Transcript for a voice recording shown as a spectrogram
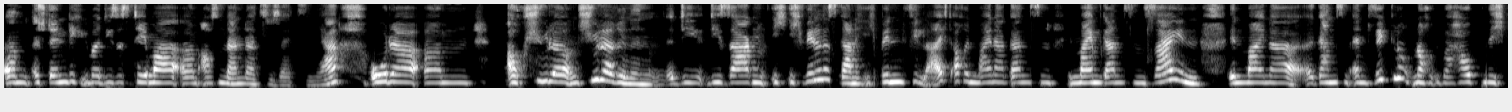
ähm, ständig über dieses Thema ähm, auseinanderzusetzen. Ja? Oder ähm, auch Schüler und Schülerinnen, die, die sagen, ich, ich will das gar nicht. Ich bin vielleicht auch in meiner ganzen, in meinem ganzen Sein, in meiner äh, ganzen Entwicklung noch überhaupt nicht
